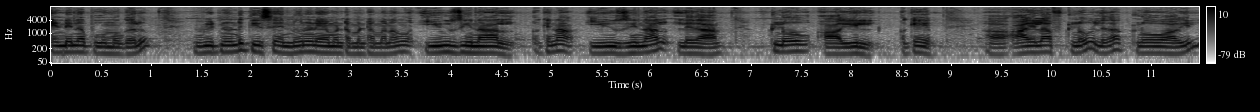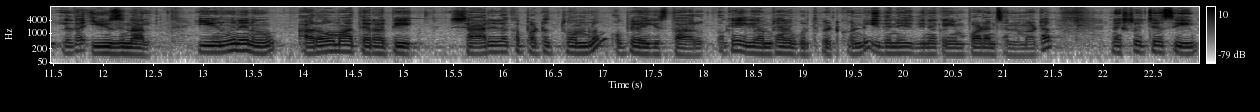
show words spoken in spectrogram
ఎండిన పూమొగ్గలు. వీటి నుండి తీసే నూనెను ఏమంటామంటే మనము యూజినాల్ ఓకేనా? యూజినాల్ లేదా clove oil okay? Oil of clove లేదా క్లోవ్ ఆయిల్ లేదా యూజినాల్. ఈ నూనెను అరోమా థెరపీ శారీరక పటుత్వంలో ఉపయోగిస్తారు ఓకే? ఇది అంశాన్ని గుర్తుపెట్టుకోండి. ఇది దీని యొక్క ఇంపార్టెన్స్ అన్నమాట. నెక్స్ట్ వచ్చేసి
